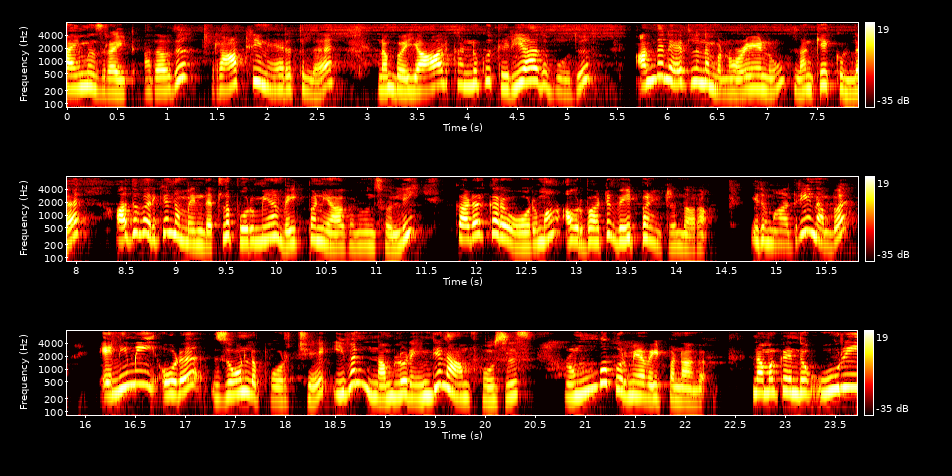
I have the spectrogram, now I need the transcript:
time is right அதாவது ராத்திரி நேரத்தில் நம்ம யார் கண்ணுக்கும் தெரியாத போது அந்த நேரத்தில் நம்ம நுழையணும் லங்கைக்குள்ள. அது வரைக்கும் நம்ம இந்த இடத்துல பொறுமையாக வெயிட் பண்ணி ஆகணும்னு சொல்லி கடற்கரை ஓரமாக அவர் பாட்டு வெயிட் பண்ணிட்டு இருந்தாராம். இது மாதிரி நம்ம எனிமியோட ஜோனில் போறச்சே ஈவன் நம்மளோட இந்தியன் ஆர்ம் ஃபோர்ஸஸ் ரொம்ப பொறுமையாக வெயிட் பண்ணாங்க. நமக்கு இந்த ஊரி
